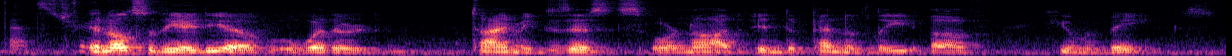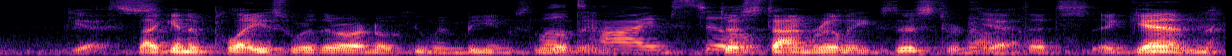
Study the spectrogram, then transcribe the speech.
that's true And also the idea of whether time exists or not independently of human beings. yes. Like in a place where there are no human beings will living. time still Does time really exist or not? Yeah. That's again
